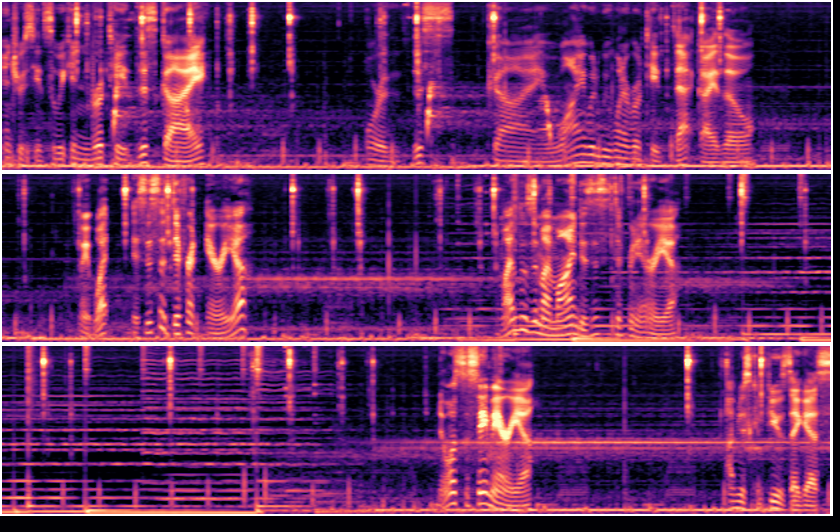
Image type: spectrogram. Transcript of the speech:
Interesting, so we can rotate this guy... Or this guy... Why would we want to rotate that guy, though? Wait, what? Is this a different area? Am I losing my mind? Is this a different area? It's the same area. I'm just confused, I guess.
